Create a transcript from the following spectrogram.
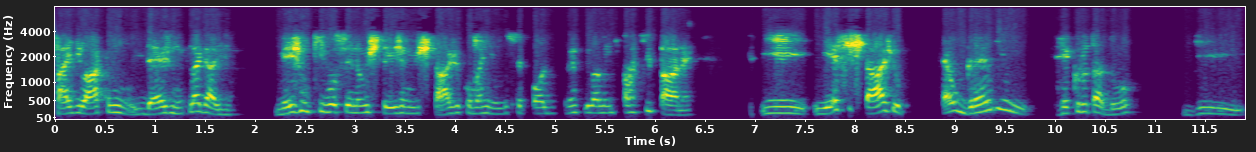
sai de lá com ideias muito legais. Mesmo que você não esteja no estágio como R1, você pode tranquilamente participar, né? E, e esse estágio é o grande recrutador de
